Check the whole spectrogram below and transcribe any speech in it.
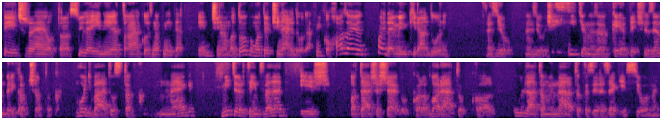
Pécsre, ott van a szüleinél, találkoznak, minden. Én csinálom a dolgomat, ő csinálja a dolgát. Mikor hazajön, majd elmegyünk kirándulni. Ez jó, ez jó. És itt jön az a kérdés, hogy az emberi kapcsolatok hogy változtak meg, mi történt veled, és a társaságokkal, a barátokkal. Úgy látom, hogy nálatok azért ez egész jól megy.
